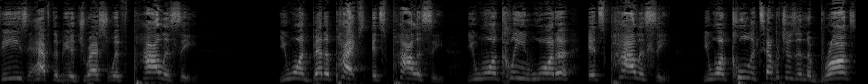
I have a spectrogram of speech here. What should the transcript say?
These have to be addressed with policy. You want better pipes, it's policy. You want clean water, it's policy. You want cooler temperatures in the Bronx,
